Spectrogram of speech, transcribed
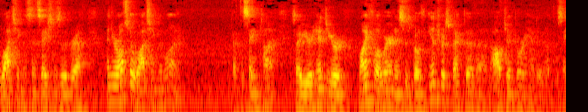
watching the sensations of the breath, and you're also watching the mind at the same time. So your your mindful awareness is both introspective and object oriented at the same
